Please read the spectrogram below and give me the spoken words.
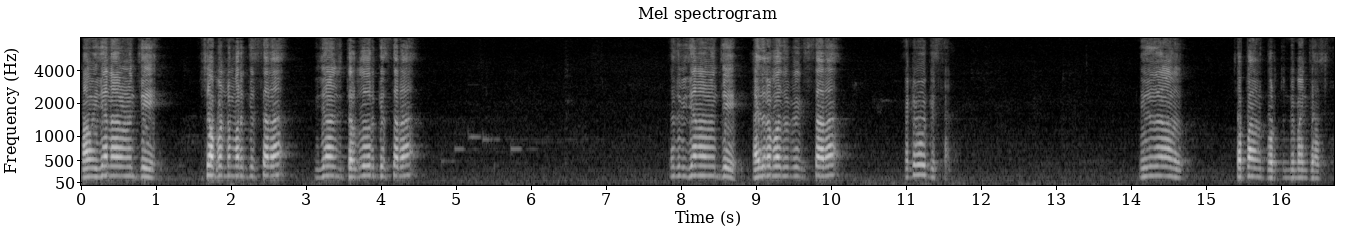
మా విజయనగరం నుంచి విశాఖపట్నం వరకు ఇస్తారా? విజయనగరం నుంచి తిరుపతి వరకు ఇస్తారా? లేదా విజయనగరం నుంచి హైదరాబాద్ వరకు ఇస్తారా? ఎక్కడి వరకు ఇస్తారు? విధానాలు చెప్పాలని కోరుతుంది డిమాండ్ చేస్తాను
